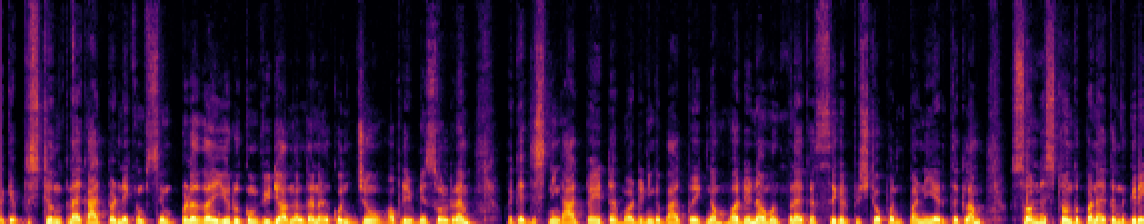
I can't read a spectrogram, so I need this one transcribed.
ஓகே ஜஸ்ட் வந்து நான் ஆட் பண்ணிக்கும். சிம்பிளாக தான் இருக்கும் வீடியோ அதனால தான் நான் கொஞ்சம் அப்படி இப்படின்னு சொல்கிறேன் ஓகே ஜஸ்ட் நீங்கள் ஆட் பண்ணிவிட்டு மறுபடியும் நீங்கள் பேக் போய்க்கங்க. மறுபடியும் நான் வந்து பண்ணாக்க சிகரெட் பிஸ்ட் ஓப்பன் பண்ணி எடுத்துக்கலாம். ஸோ நெக்ஸ்ட் வந்து பண்ணாக்க இந்த கிரே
